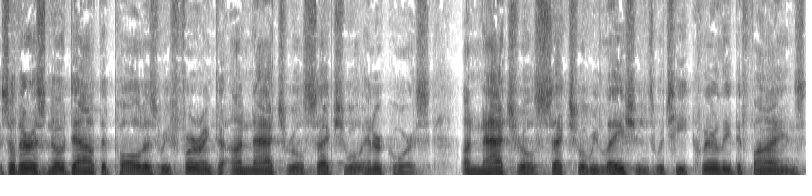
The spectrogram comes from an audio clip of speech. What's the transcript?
So there is no doubt that Paul is referring to unnatural sexual intercourse, unnatural sexual relations, which he clearly defines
